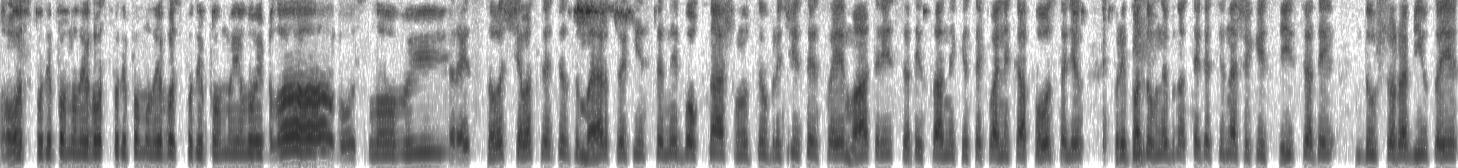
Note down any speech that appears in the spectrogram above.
Господи, помили, Господи, помили, Господи, помилуй, благослови. Христос, що воскресе з мертвих, істинний Бог наш, внутрі причистив своєї матері, святих славних і стихвальних апостолів, припадов небнотих отців наших і святих, душу рабів твоїх,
